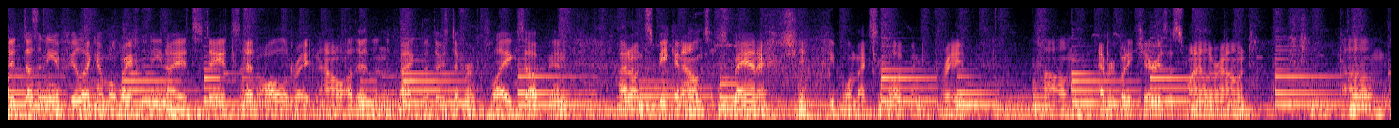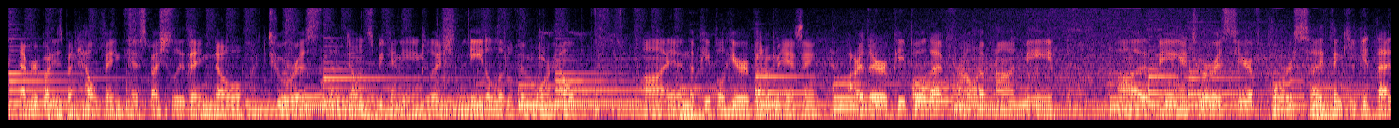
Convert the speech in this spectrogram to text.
it doesn't even feel like I'm away from the United States at all right now other than the fact that there's different flags up and I don't speak an ounce of Spanish. People in Mexico have been great. Um, everybody carries a smile around. Um, everybody's been helping, especially they know tourists that don't speak any English need a little bit more help. Uh, and the people here have been amazing. Are there people that frown upon me uh, being a tourist here, of course, I think you get that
